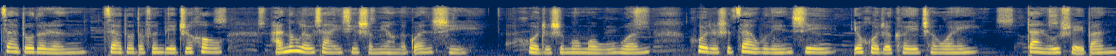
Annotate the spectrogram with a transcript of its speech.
再多的人、再多的分别之后，还能留下一些什么样的关系，或者是默默无闻，或者是再无联系，又或者可以成为淡如水般、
